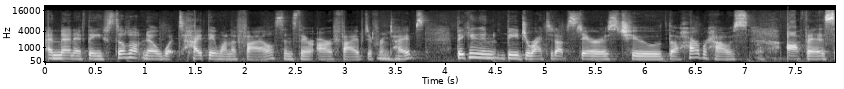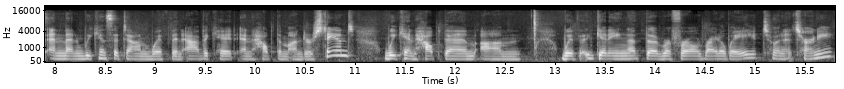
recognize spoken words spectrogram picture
And then if they still don't know what type they want to file, since there are five different mm-hmm. types, they can be directed upstairs to the Harbor House okay. office and then we can sit down with an advocate and help them understand. We can help them um, with getting the referral right away to an attorney.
